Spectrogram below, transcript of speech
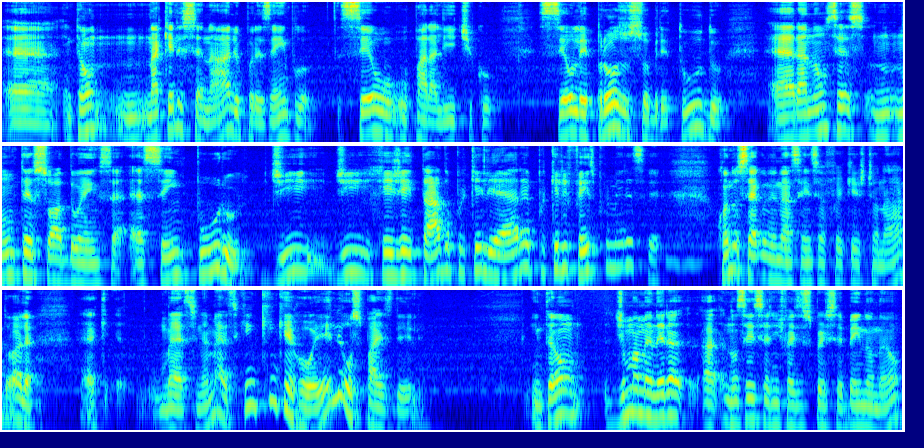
É, então, naquele cenário, por exemplo, ser o, o paralítico, ser leproso, sobretudo, era não, ser, não ter só a doença, é ser impuro, de, de rejeitado porque ele era, porque ele fez por merecer. Quando o cego de nascença foi questionado, olha, é que, o mestre, né, mestre? Quem, quem que errou, ele ou os pais dele? Então, de uma maneira, não sei se a gente faz isso percebendo ou não,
